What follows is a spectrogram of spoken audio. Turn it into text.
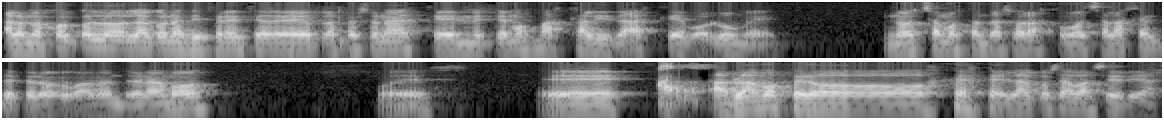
a lo mejor con lo, la con diferencia de otras personas es que metemos más calidad que volumen. No echamos tantas horas como echa la gente, pero cuando entrenamos, pues eh, hablamos, pero la cosa va seria.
